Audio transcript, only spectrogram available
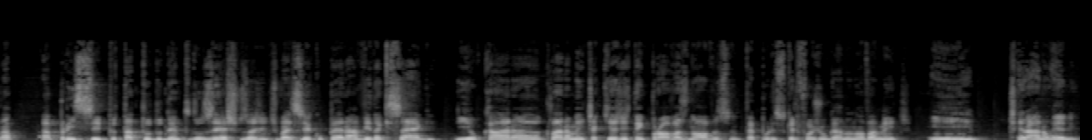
a, a princípio tá tudo dentro dos eixos, a gente vai se recuperar, a vida que segue. E o cara, claramente aqui a gente tem provas novas, até por isso que ele foi julgado novamente. E tiraram ele.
